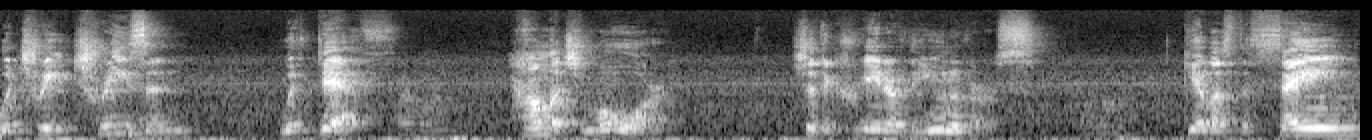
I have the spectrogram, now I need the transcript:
would treat treason with death, how much more should the creator of the universe give us the same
